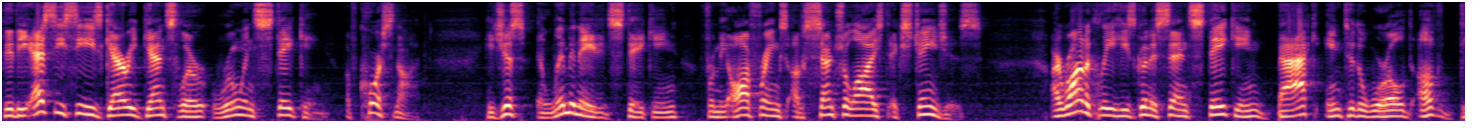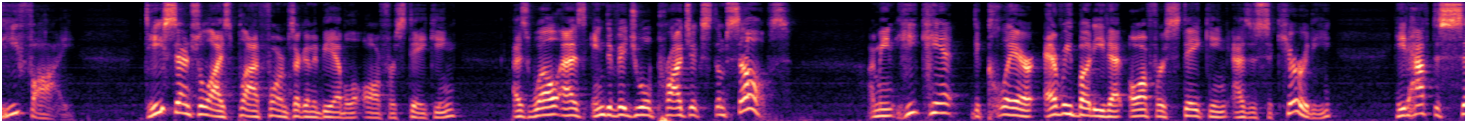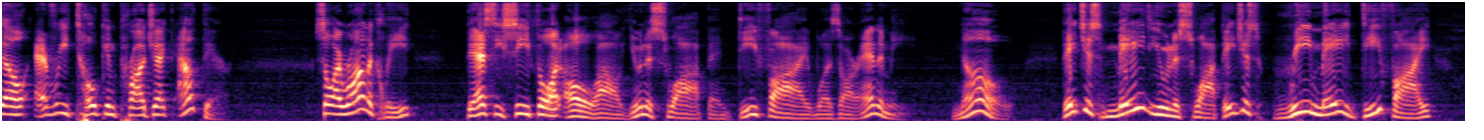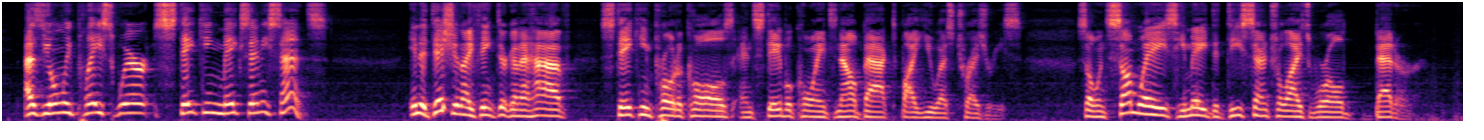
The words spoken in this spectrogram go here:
Did the SEC's Gary Gensler ruin staking? Of course not. He just eliminated staking from the offerings of centralized exchanges. Ironically, he's going to send staking back into the world of DeFi. Decentralized platforms are going to be able to offer staking as well as individual projects themselves. I mean, he can't declare everybody that offers staking as a security. He'd have to sell every token project out there. So, ironically, the SEC thought, oh, wow, Uniswap and DeFi was our enemy. No, they just made Uniswap. They just remade DeFi as the only place where staking makes any sense. In addition, I think they're going to have staking protocols and stablecoins now backed by US treasuries. So, in some ways, he made the decentralized world better.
